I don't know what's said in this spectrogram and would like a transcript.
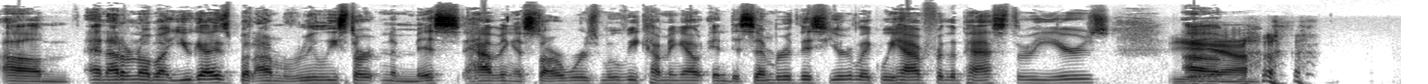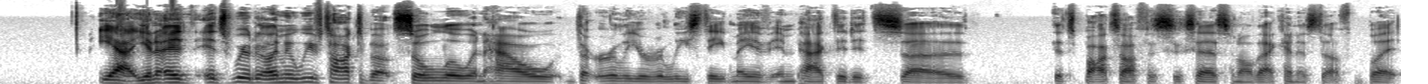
um and i don't know about you guys but i'm really starting to miss having a star wars movie coming out in december this year like we have for the past three years yeah. yeah, you know, it, it's weird. I mean, we've talked about Solo and how the earlier release date may have impacted its uh, its box office success and all that kind of stuff. But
